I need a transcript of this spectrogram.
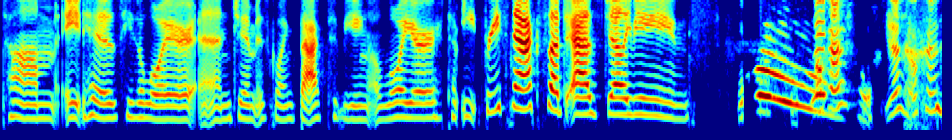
Tom ate his. He's a lawyer, and Jim is going back to being a lawyer to eat free snacks such as jelly beans. okay, yeah, okay.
